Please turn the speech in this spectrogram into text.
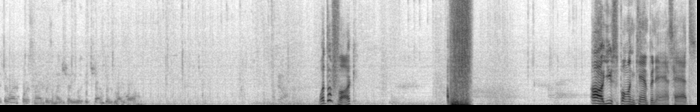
If there weren't four snipers, I might show you what good shots looks like, though. What the fuck? Oh, you spawn camping asshats.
